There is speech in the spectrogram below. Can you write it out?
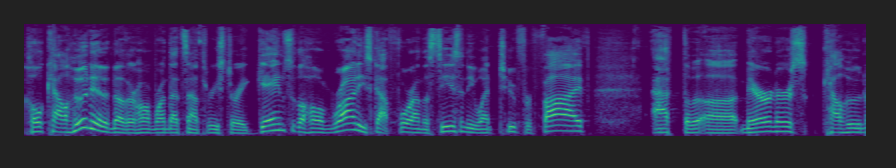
Cole Calhoun hit another home run. That's now three straight games with a home run. He's got four on the season. He went two for five at the uh, Mariners. Calhoun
